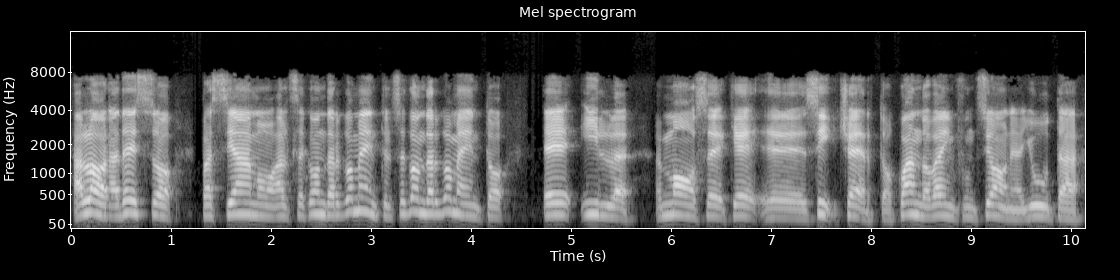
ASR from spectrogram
Allora, adesso passiamo al secondo argomento. Il secondo argomento è il Mose che eh, sì, certo, quando va in funzione aiuta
